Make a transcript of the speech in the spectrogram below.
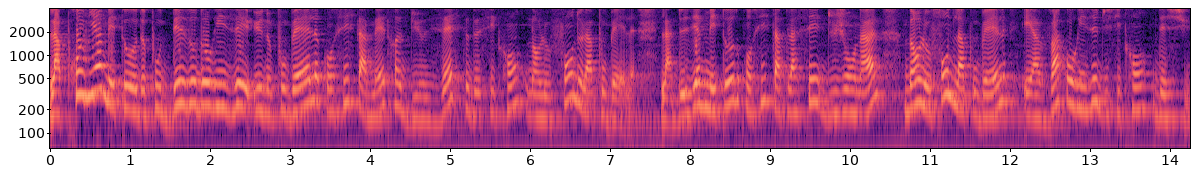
La première méthode pour désodoriser une poubelle consiste à mettre du zeste de citron dans le fond de la poubelle. La deuxième méthode consiste à placer du journal dans le fond de la poubelle et à vaporiser du citron dessus.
